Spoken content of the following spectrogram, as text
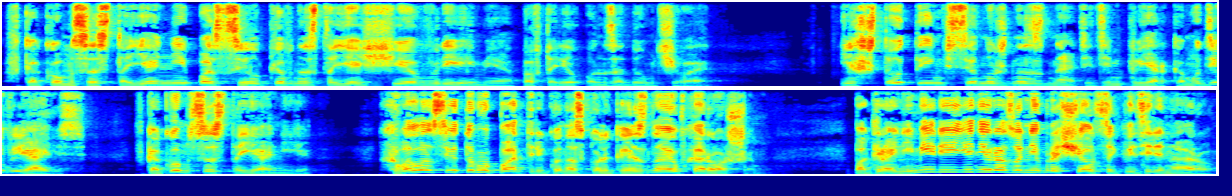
«В каком состоянии посылка в настоящее время?» — повторил он задумчиво. «И что-то им все нужно знать, этим клеркам, удивляюсь. В каком состоянии? Хвала святому Патрику, насколько я знаю, в хорошем. По крайней мере, я ни разу не обращался к ветеринару.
